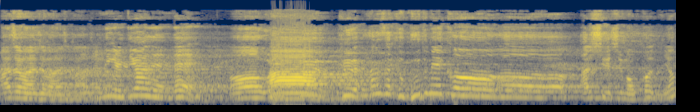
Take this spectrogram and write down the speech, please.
맞아 맞아 맞아 맞아. 분위기를 띄워야 되는데 어 우리 아. 그, 그 항상 그 무드 메이커 어, 아저씨가 지금 없거든요.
